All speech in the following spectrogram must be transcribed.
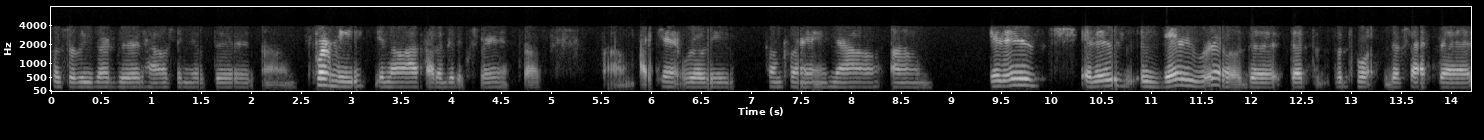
facilities are good, housing is good. Um, for me, you know, I've had a good experience, so um, I can't really complain now. Um, it is it is is very real the that the the, the fact that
